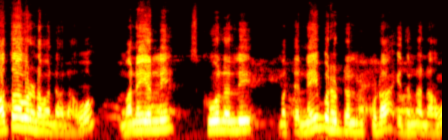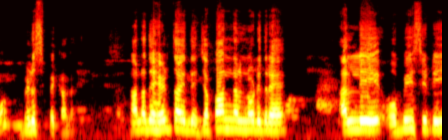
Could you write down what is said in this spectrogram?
ವಾತಾವರಣವನ್ನು ನಾವು ಮನೆಯಲ್ಲಿ ಸ್ಕೂಲಲ್ಲಿ ಮತ್ತು ನೈಬರ್ಹುಡ್ಡಲ್ಲಿ ಕೂಡ ಇದನ್ನು ನಾವು ಬೆಳೆಸಬೇಕಾಗತ್ತೆ. ನಾನು ಅದೇ ಹೇಳ್ತಾ ಇದ್ದೆ ಜಪಾನ್ನಲ್ಲಿ ನೋಡಿದರೆ ಅಲ್ಲಿ ಒಬಿಸಿಟಿ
